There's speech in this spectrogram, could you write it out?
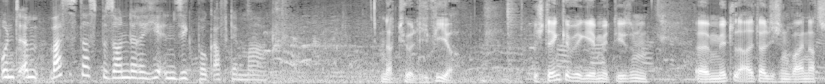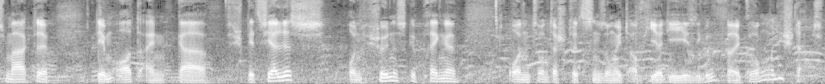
Und ähm, was ist das Besondere hier in Siegburg auf dem Markt? Natürlich wir. Ich denke, wir geben mit diesem äh, mittelalterlichen Weihnachtsmarkt dem Ort ein gar spezielles und schönes Gepränge und unterstützen somit auch hier die hiesige Bevölkerung und die Stadt.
